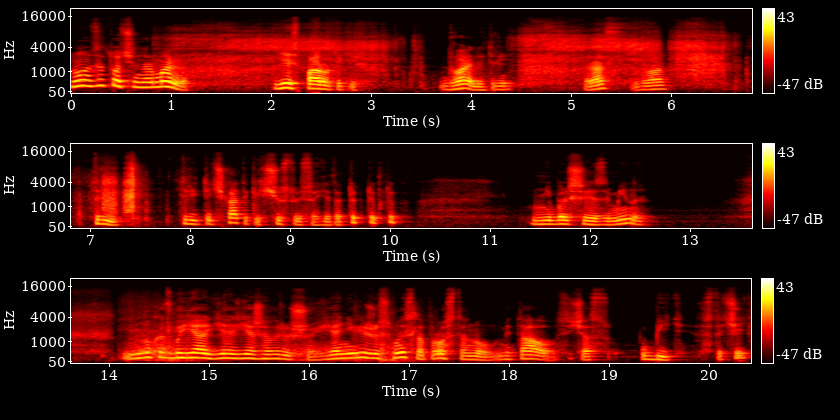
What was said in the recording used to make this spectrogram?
Ну, заточен нормально. Есть пару таких. Два или три. Раз, два, три. Три тычка таких чувствуется где-то. Тык-тык-тык. Небольшие замины. Ну, как бы я, я, я же говорю, что я не вижу смысла просто, ну, металл сейчас убить, сточить,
